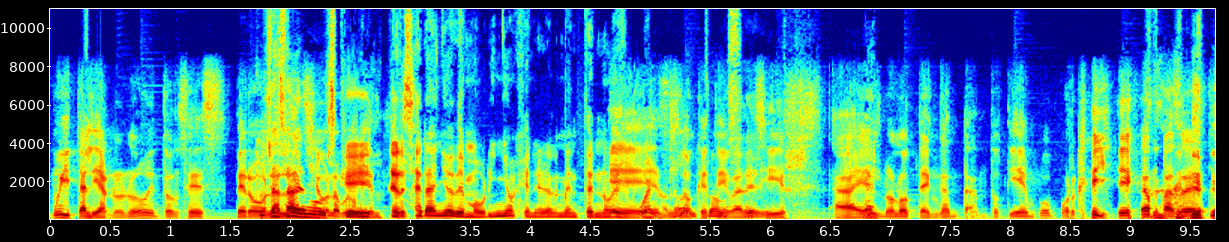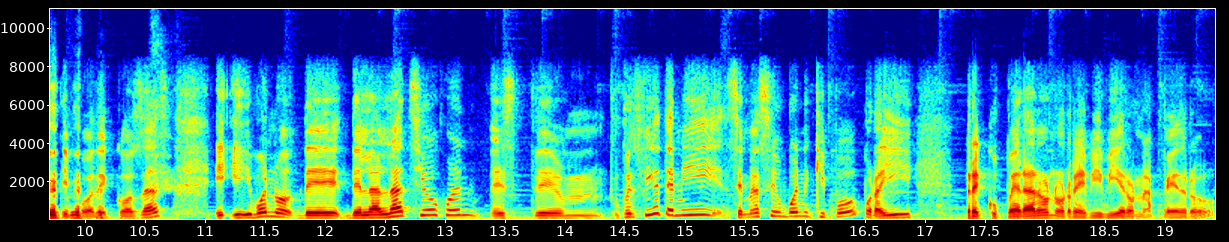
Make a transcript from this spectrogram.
Muy italiano, ¿no? Entonces, pero Pues la Lazio la que el tercer año de Mourinho generalmente no es, bueno, ¿no? lo que te iba a Entonces, decir. A él no lo tengan tanto tiempo porque llega a pasar este tipo de cosas. Y, y bueno, de, de la Lazio, Juan, este, pues fíjate, a mí se me hace un buen equipo. Por ahí recuperaron o revivieron a Pedro,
